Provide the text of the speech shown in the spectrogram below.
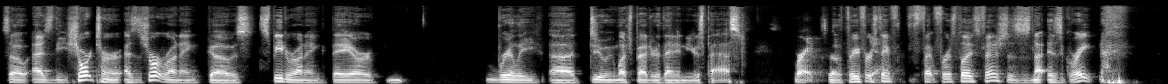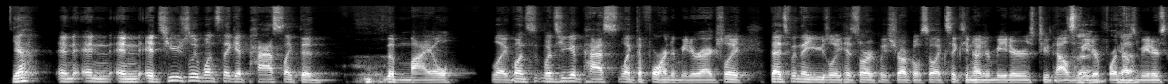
so as the short term, as the short running goes, speed running, they are really uh, doing much better than in years past. Right. So three first yeah. day, first place finishes is not is great. yeah, and and and it's usually once they get past like the the mile, like once once you get past like the 400 meter, actually, that's when they usually historically struggle. So like 1600 meters, 2000 so, meter, 4000 yeah. meters,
